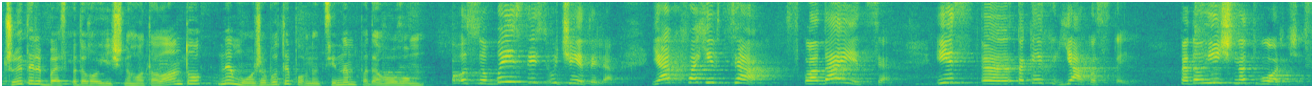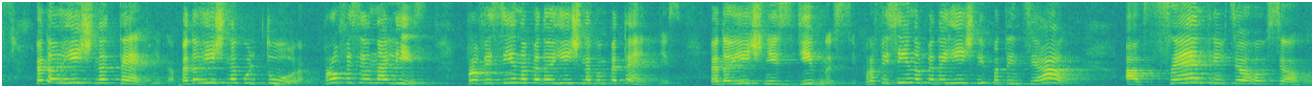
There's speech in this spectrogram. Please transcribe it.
вчитель без педагогічного таланту не може бути повноцінним педагогом. Особистість учителя як фахівця складається із е, таких якостей: педагогічна творчість, педагогічна техніка, педагогічна культура, професіоналізм, професійно-педагогічна компетентність, педагогічні здібності, професійно-педагогічний потенціал. А в центрі цього всього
